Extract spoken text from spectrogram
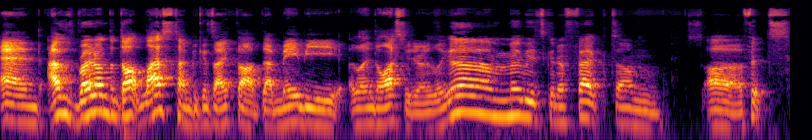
And I was right on the dot last time because I thought that maybe in the last video I was like, oh, maybe it's gonna affect um uh Fitz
